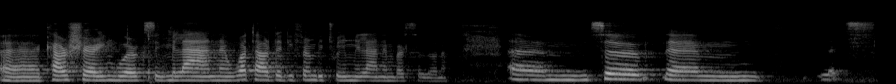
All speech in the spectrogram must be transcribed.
uh, car sharing works in Milan, and what are the difference between Milan and Barcelona. Um, so um, let's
